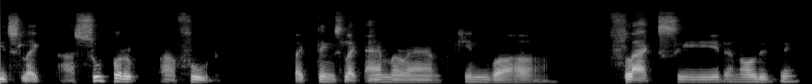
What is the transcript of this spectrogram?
eats like a super uh, food like things like amaranth quinoa flaxseed and all these things.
